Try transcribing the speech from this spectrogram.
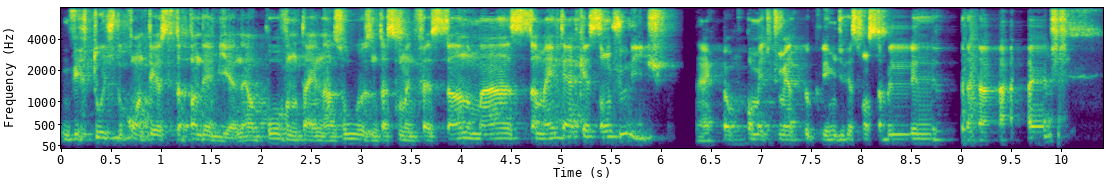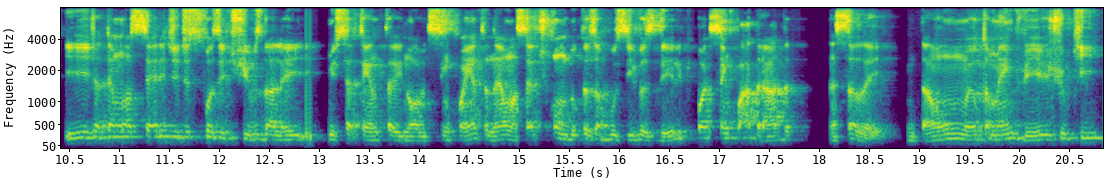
em virtude do contexto da pandemia, né, o povo não está indo nas ruas, não está se manifestando, mas também tem a questão jurídica né, que é o cometimento do crime de responsabilidade, e já tem uma série de dispositivos da Lei 1079 de 50, né, uma série de condutas abusivas dele que pode ser enquadrada nessa lei. Então, eu também vejo que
